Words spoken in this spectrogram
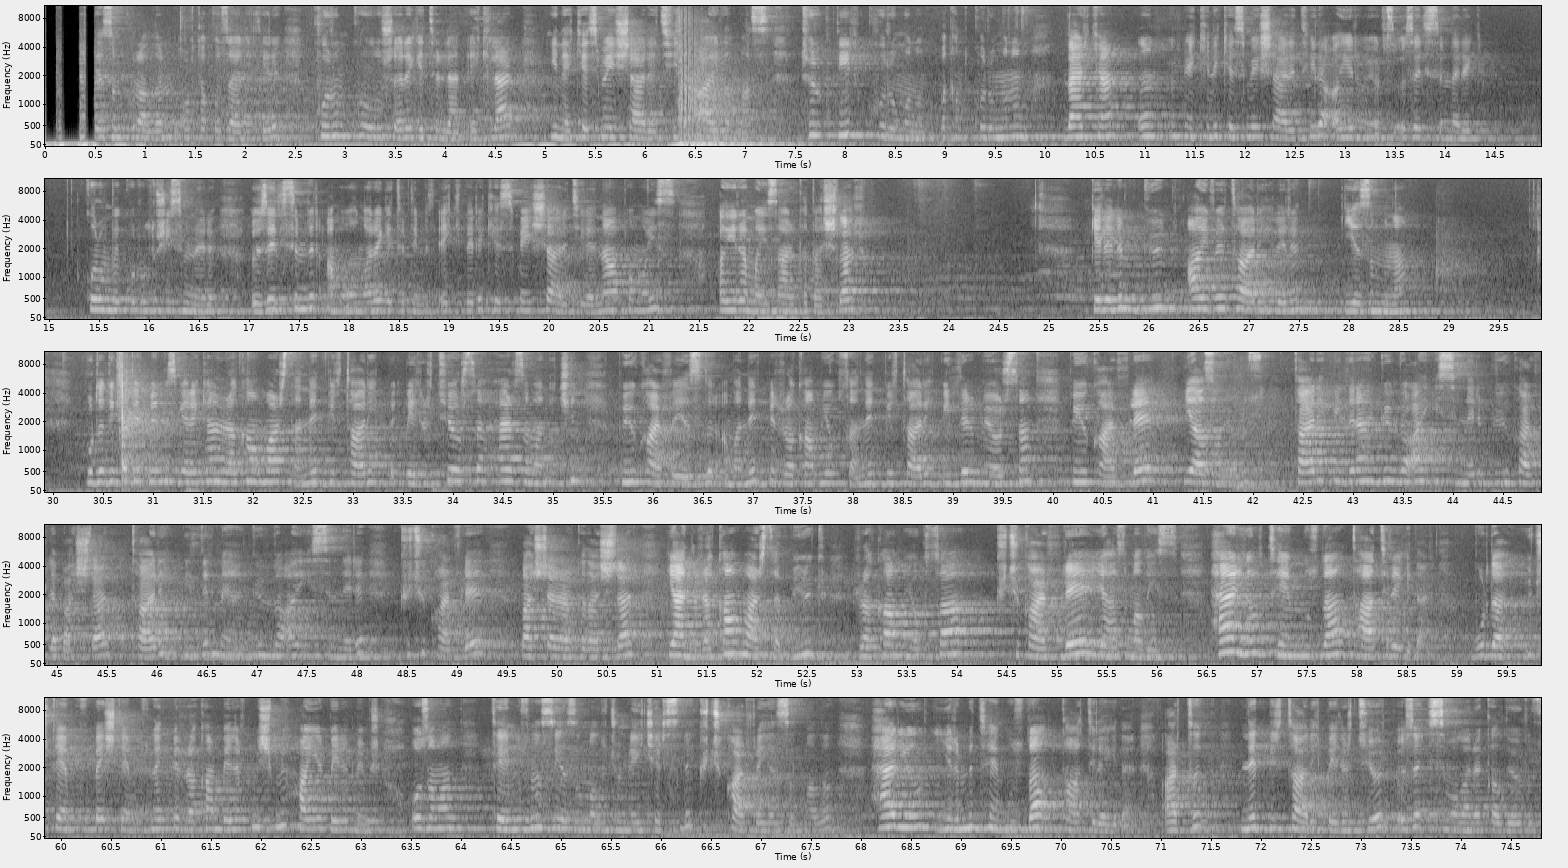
yazım kurallarının ortak özellikleri kurum kuruluşlara getirilen ekler yine kesme işaretiyle ayrılmaz. Türk Dil Kurumu'nun bakın kurumunun derken on ün ekini kesme işaretiyle ayırmıyoruz. Özel isimlere Kurum ve kuruluş isimleri özel isimdir ama onlara getirdiğimiz ekleri kesme işaretiyle ne yapamayız? Ayıramayız arkadaşlar. Gelelim gün, ay ve tarihlerin yazımına. Burada dikkat etmemiz gereken rakam varsa, net bir tarih be- belirtiyorsa her zaman için büyük harfle yazılır ama net bir rakam yoksa, net bir tarih bildirmiyorsa büyük harfle yazmıyoruz. Tarih bildiren gün ve ay isimleri büyük harfle başlar. Tarih bildirmeyen gün ve ay isimleri küçük harfle başlar arkadaşlar. Yani rakam varsa büyük, rakam yoksa küçük harfle yazmalıyız. Her yıl Temmuz'da tatile gider. Burada 3 Temmuz, 5 Temmuz net bir rakam belirtmiş mi? Hayır belirtmemiş. O zaman Temmuz nasıl yazılmalı cümle içerisinde? Küçük harfle yazılmalı. Her yıl 20 Temmuz'da tatile gider. Artık net bir tarih belirtiyor. Özel isim olarak alıyoruz.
